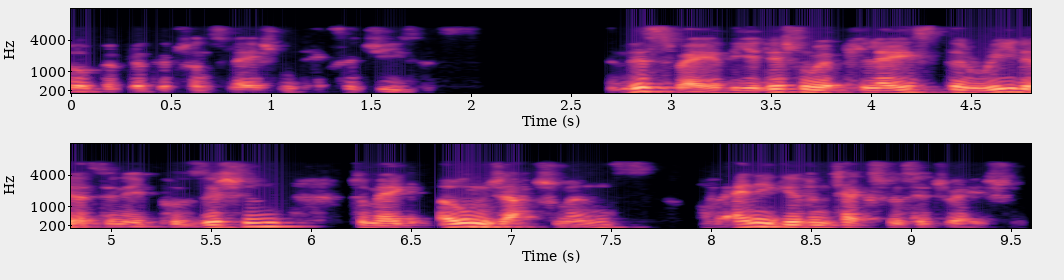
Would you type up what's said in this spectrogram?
to a biblical translation exegesis. In this way, the edition will place the readers in a position to make own judgments of any given textual situation.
